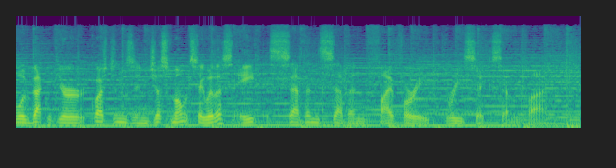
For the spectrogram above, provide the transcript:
we'll be back with your questions in just a moment. Stay with us 877 548 3675.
